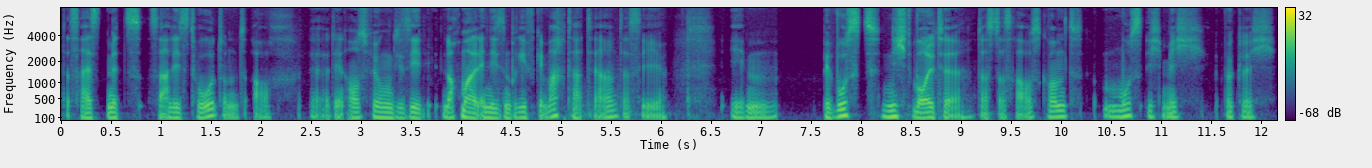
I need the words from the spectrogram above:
Das heißt, mit Salis Tod und auch äh, den Ausführungen, die sie nochmal in diesem Brief gemacht hat, ja, dass sie eben bewusst nicht wollte, dass das rauskommt, muss ich mich wirklich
